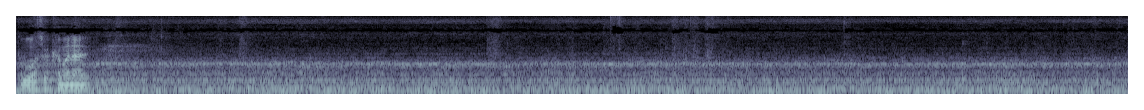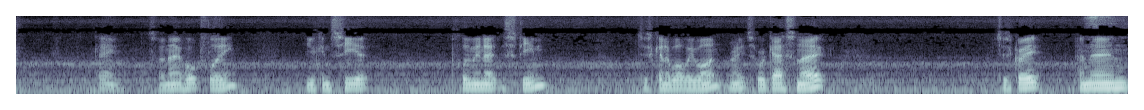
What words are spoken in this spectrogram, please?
the water coming out. Okay, so now hopefully you can see it pluming out the steam, which is kind of what we want, right? So we're gassing out, which is great and then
